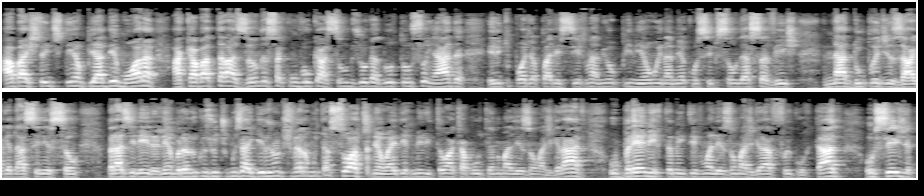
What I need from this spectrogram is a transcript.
há bastante tempo e a demora acaba atrasando essa convocação do jogador tão sonhada, ele que pode aparecer na minha opinião e na minha concepção dessa vez na dupla de zaga da seleção brasileira. Lembrando que os últimos zagueiros não tiveram muita sorte, né? O Éder Militão acabou tendo uma lesão mais grave, o Bremer também teve uma lesão mais grave, foi cortado. Ou seja,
